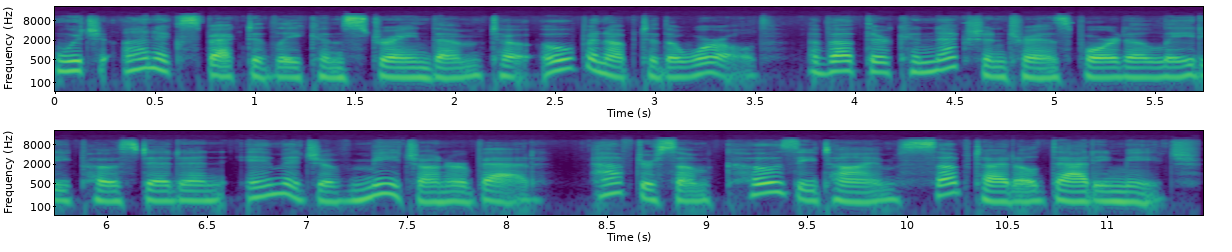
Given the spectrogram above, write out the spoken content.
which unexpectedly constrained them to open up to the world. About their connection transport, a lady posted an image of Meech on her bed. After some cozy time, subtitled Daddy Meech.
